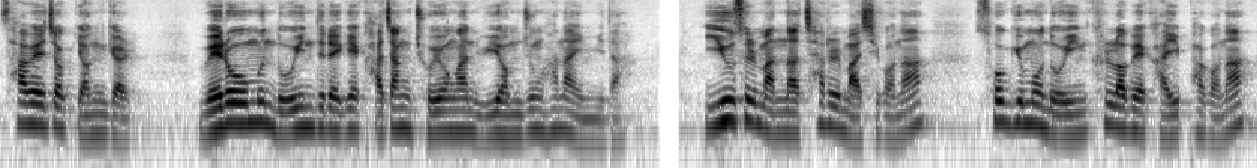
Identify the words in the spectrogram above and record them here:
사회적 연결. 외로움은 노인들에게 가장 조용한 위험 중 하나입니다. 이웃을 만나 차를 마시거나 소규모 노인 클럽에 가입하거나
